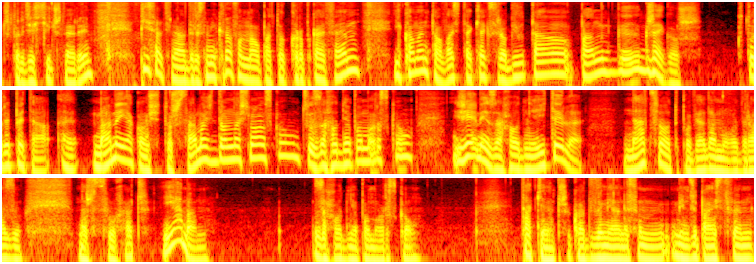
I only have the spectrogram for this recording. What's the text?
044, pisać na adres mikrofonmałpatok.fm i komentować tak jak zrobił to pan Grzegorz który pyta, e, mamy jakąś tożsamość dolnośląską czy zachodniopomorską? Ziemię zachodnie i tyle. Na co odpowiada mu od razu nasz słuchacz? Ja mam zachodniopomorską. Takie na przykład wymiany są między państwem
